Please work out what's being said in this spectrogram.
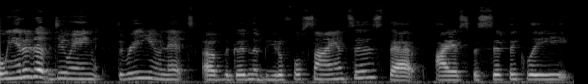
But we ended up doing three units of the good and the beautiful sciences that I had specifically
